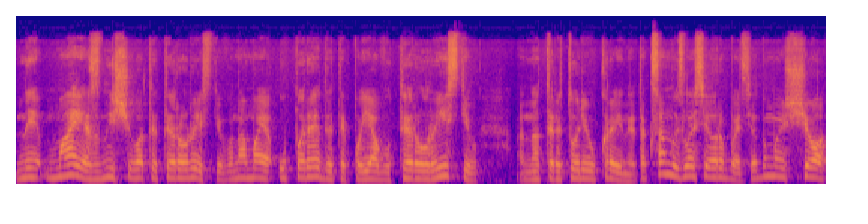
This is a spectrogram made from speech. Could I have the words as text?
не має знищувати терористів, вона має упередити появу терористів на території України. Так само і з Лесі Оробець. Я думаю, що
